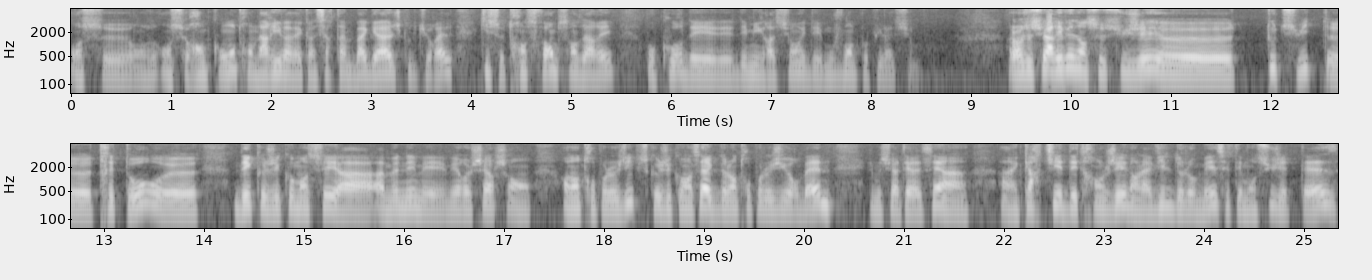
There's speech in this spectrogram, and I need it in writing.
On se, rencontre, on arrive avec un certain bagage culturel qui se transforme sans arrêt au cours des migrations et des mouvements de population. Alors je suis arrivé dans ce sujet euh, tout de suite, euh, très tôt, euh, dès que j'ai commencé à, mener mes, recherches en, anthropologie, puisque j'ai commencé avec de l'anthropologie urbaine. Je me suis intéressé à un, quartier d'étrangers dans la ville de Lomé, c'était mon sujet de thèse,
